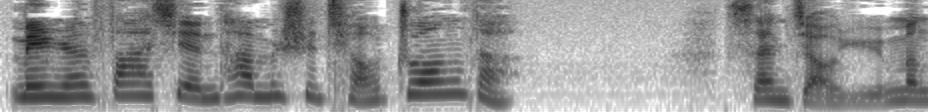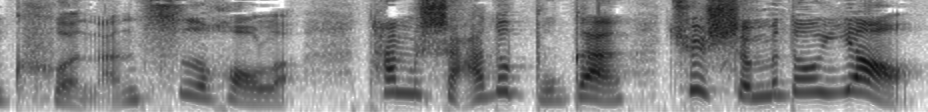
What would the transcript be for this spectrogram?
没人发现他们是乔装的。三角鱼们可难伺候了，他们啥都不干，却什么都要。”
